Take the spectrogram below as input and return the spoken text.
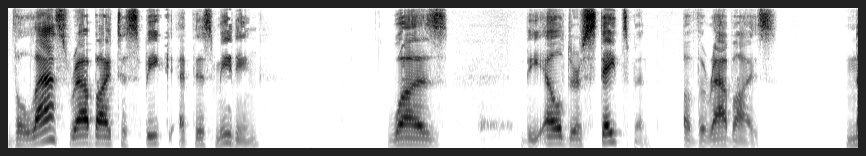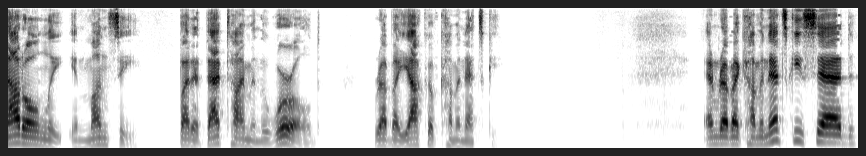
The last rabbi to speak at this meeting was the elder statesman of the rabbis, not only in Monsey, but at that time in the world, Rabbi Yaakov Kamenetsky. And Rabbi Kamenetsky said,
